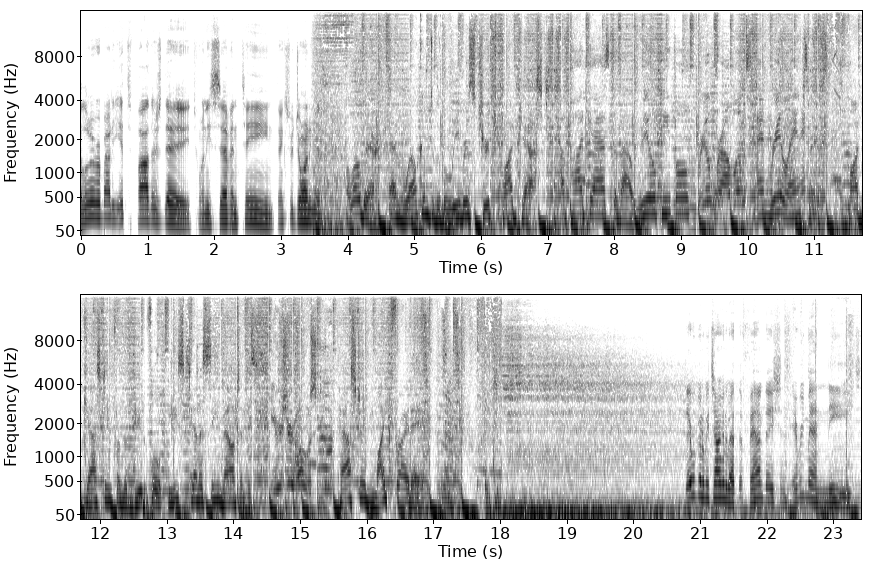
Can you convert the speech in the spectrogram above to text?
Hello, everybody. It's Father's Day 2017. Thanks for joining us. Hello there, and welcome to the Believers Church Podcast, a podcast about real people, real problems, and real answers. Podcasting from the beautiful East Tennessee mountains. Here's your host, Pastor Mike Friday. Today, we're going to be talking about the foundations every man needs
